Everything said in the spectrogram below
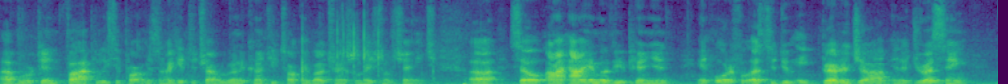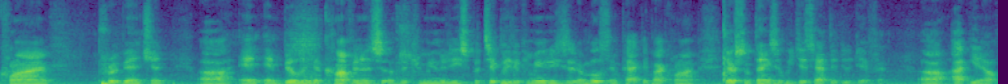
I've worked in five police departments and I get to travel around the country talking about transformational change. Uh, so I, I am of the opinion, in order for us to do a better job in addressing crime prevention, uh, and, and building the confidence of the communities, particularly the communities that are most impacted by crime. There's some things that we just have to do different. Uh, I, you know,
